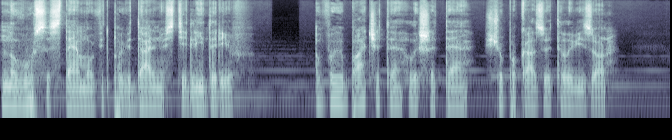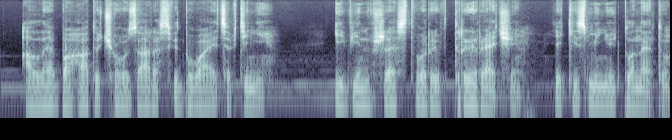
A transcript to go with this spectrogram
нову систему відповідальності лідерів. Ви бачите лише те, що показує телевізор, але багато чого зараз відбувається в тіні. І він вже створив три речі, які змінюють планету:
